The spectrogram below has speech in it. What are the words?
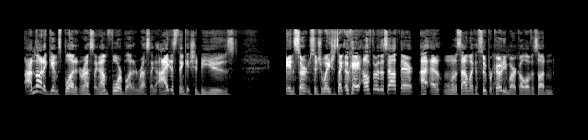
I'm not against blood in wrestling. I'm for blood in wrestling. I just think it should be used in certain situations. Like, okay, I'll throw this out there. I, I don't want to sound like a super Cody mark all of a sudden,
